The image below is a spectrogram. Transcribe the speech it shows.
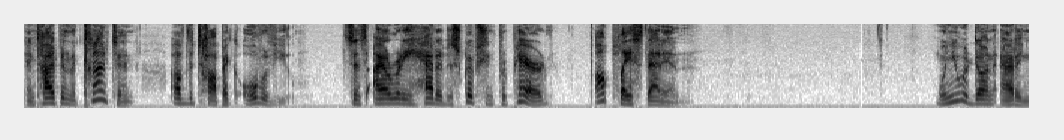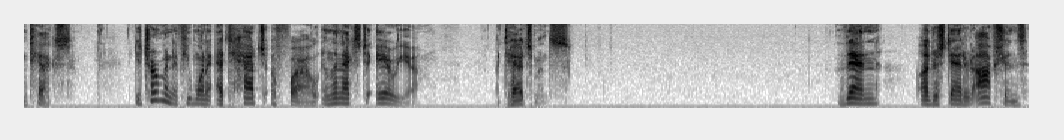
and type in the content of the topic overview. Since I already had a description prepared, I'll place that in. When you are done adding text, determine if you want to attach a file in the next area, Attachments. Then, under Standard Options,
